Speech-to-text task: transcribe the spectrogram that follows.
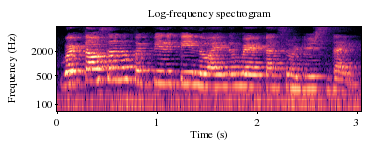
where thousands of Filipino and American soldiers died.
